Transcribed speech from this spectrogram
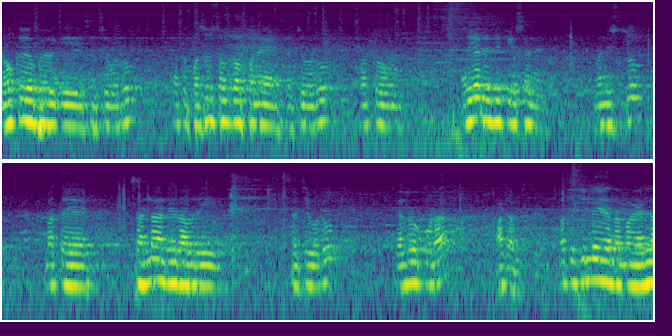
ಲೋಕೋಪಯೋಗಿ ಸಚಿವರು ಮತ್ತು ಪಶುಸಂಗೋಪನೆ ಸಚಿವರು ಮತ್ತು ಹೈಯರ್ ಎಜುಕೇಷನ್ ಮಿನಿಸ್ಟ್ರು ಮತ್ತು ಸಣ್ಣ ನೀರಾವರಿ ಸಚಿವರು ಎಲ್ಲರೂ ಕೂಡ ಆಗಮಿಸ್ತಾರೆ ಮತ್ತು ಜಿಲ್ಲೆಯ ನಮ್ಮ ಎಲ್ಲ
